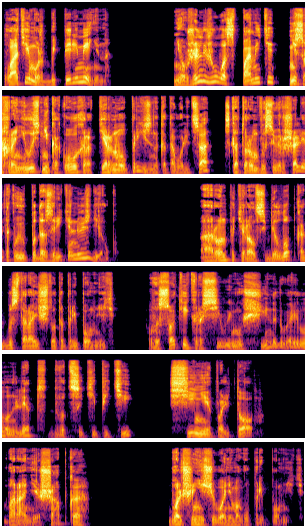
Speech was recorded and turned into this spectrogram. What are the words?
Платье может быть переменено. Неужели же у вас в памяти не сохранилось никакого характерного признака того лица, с которым вы совершали такую подозрительную сделку? Аарон потирал себе лоб, как бы стараясь что-то припомнить. Высокий, красивый мужчина, — говорил он, — лет двадцати пяти, синее пальто, баранья шапка, больше ничего не могу припомнить.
